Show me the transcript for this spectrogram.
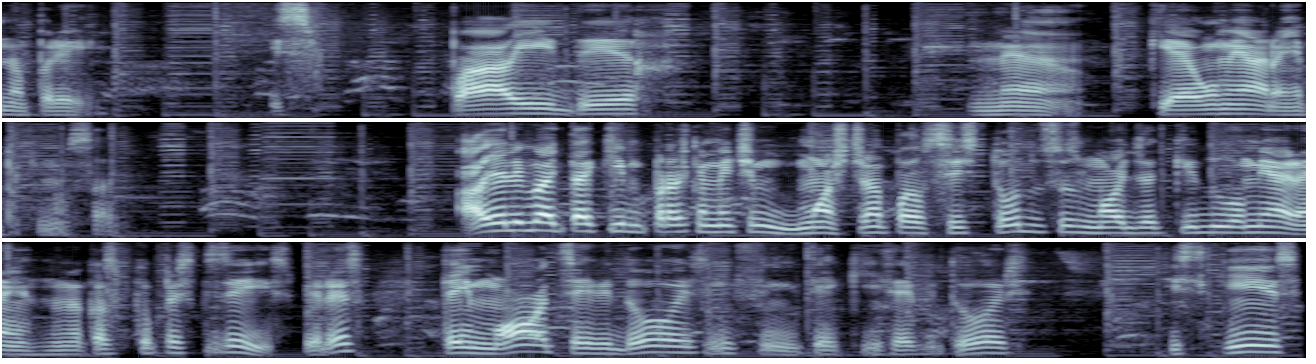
Não, peraí. Spider. Não. Que é Homem-Aranha, pra quem não sabe. Aí ele vai estar tá aqui praticamente mostrando para vocês todos os mods aqui do Homem-Aranha. No meu caso porque eu pesquisei isso, beleza? Tem mods, servidores, enfim, tem aqui servidores, skins,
